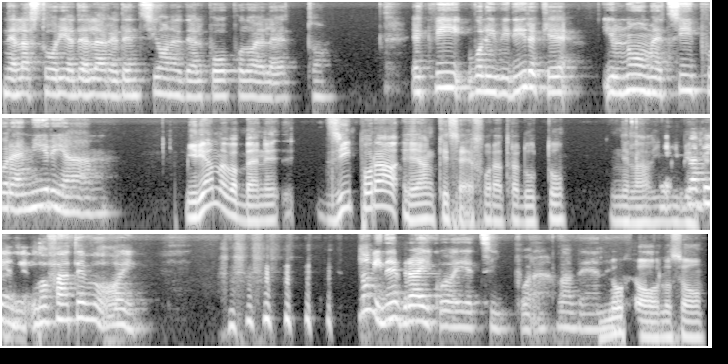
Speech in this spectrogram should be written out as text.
nella storia della redenzione del popolo eletto. E qui volevi dire che il nome Zippora e Miriam. Miriam va bene, Zippora e anche Sefora tradotto nella Eh, Bibbia. va bene, lo fate voi. Nome in ebraico è Zippora, va bene. lo so, lo so.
